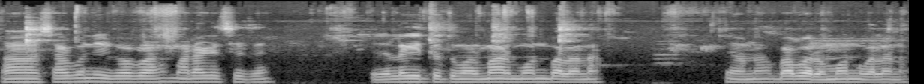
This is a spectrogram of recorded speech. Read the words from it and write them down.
হ্যাঁ শ্রাবণীর বাবা মারা গেছে যে। এটা লাগি তো তোমার মার মন ভালো না। না বাবারও মন ভালো না।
